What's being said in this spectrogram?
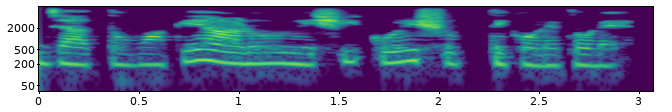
যা তোমাকে আরও বেশি করে সত্যি করে তোলে।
